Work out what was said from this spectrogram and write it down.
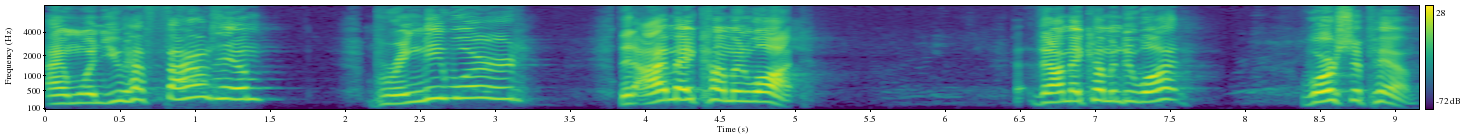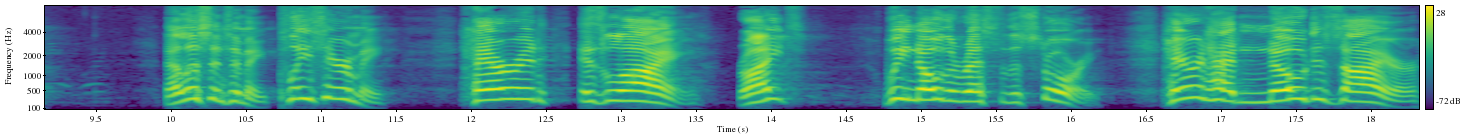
and when you have found him, bring me word that I may come and what? That I may come and do what? Worship him. Now listen to me. Please hear me. Herod is lying, right? We know the rest of the story. Herod had no desire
